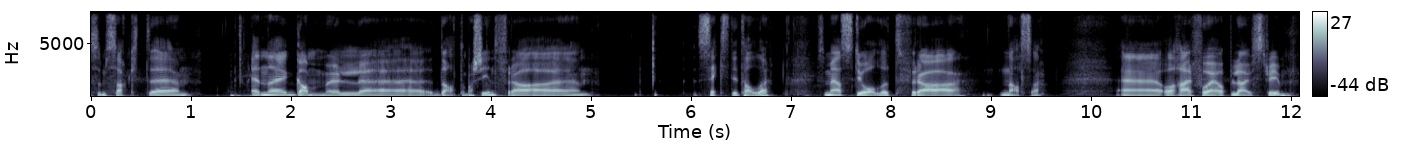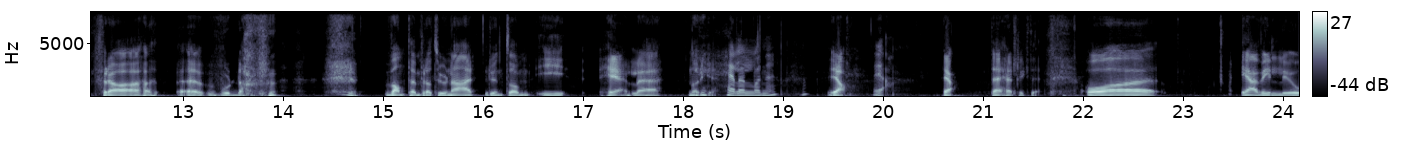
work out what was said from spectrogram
som sagt en gammel datamaskin fra eh, 60-tallet som jeg har stjålet fra NASA. Eh, Og her får jeg opp livestream fra hvordan vanntemperaturene er rundt om i hele Norge. Hele landet? Ja. Ja. Ja, det er helt riktig. Og jeg vil jo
